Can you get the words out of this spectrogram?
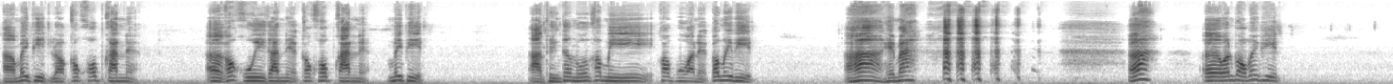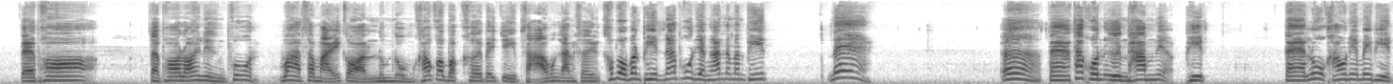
เออไม่ผิดหรอกเขาคบกันเนี่ย เออเขาคุยกันเนี่ยเขาคบกันเนี่ย ไม่ผิด อ่าถึงทางนู้นเขามีครอบครัวเนี่ยก็ไม่ผิด อ่า เห็นไหมอะเออ มันบอกไม่ผิด แต่พอ แต่พอร้อยหนึ่งพูดว่าสมัยก่อนหนุ่มๆเขาก็บอกเคยไปจีบสาวเหมือนกันเคยเขาบอกมันผิดนะ พูดอย่างนั้นนะมันผิด แน่ เออ แต่ถ้าคนอื่นทำเนี่ย ผิด แต่ลูกเขาเนี่ยไม่ผิด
